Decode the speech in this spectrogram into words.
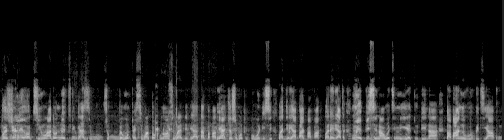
But it's really up to you. I don't know if you guys, so the one person want to talk now, see why they, attack Baba. Me, I just some people when they see why they attack Baba, why they attack. We busy now, waiting me here today now. Baba know what it happen.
